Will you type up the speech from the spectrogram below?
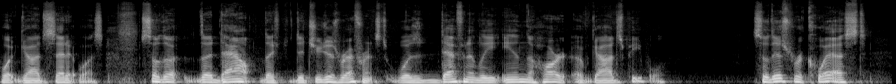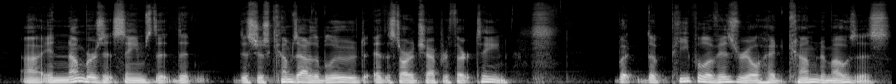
what God said it was. So the the doubt that, that you just referenced was definitely in the heart of God's people. So this request uh, in Numbers, it seems that that this just comes out of the blue at the start of chapter 13. But the people of Israel had come to Moses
